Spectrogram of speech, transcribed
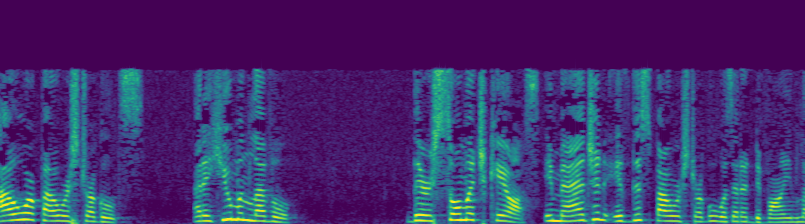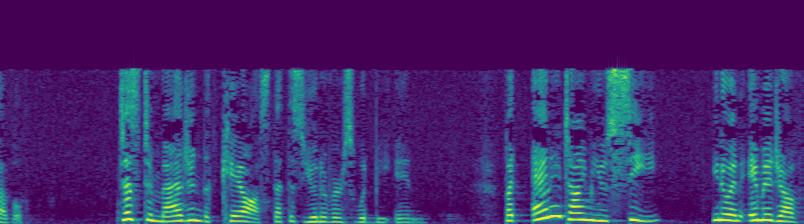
our power struggles, at a human level, there's so much chaos, imagine if this power struggle was at a divine level. Just imagine the chaos that this universe would be in. But anytime you see, you know, an image of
